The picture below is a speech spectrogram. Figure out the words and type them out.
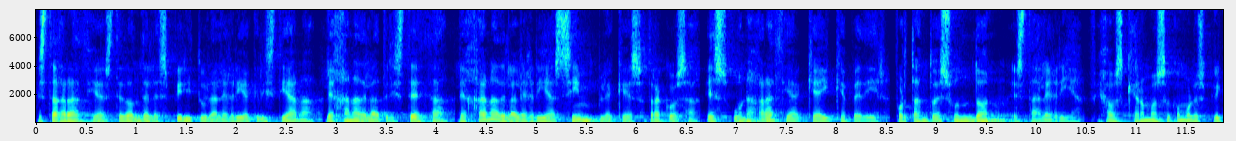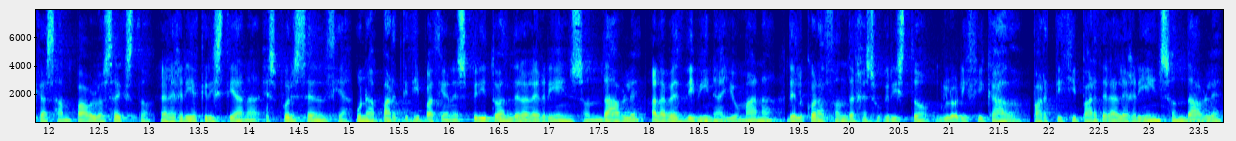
Esta gracia, este don del Espíritu la alegría cristiana, lejana de la tristeza, lejana de la alegría simple, que es otra cosa, es una gracia que hay que pedir. Por tanto, es un don esta alegría. Fijaos qué hermoso como lo explica San Pablo VI. La alegría cristiana es por esencia una participación espiritual de la alegría insondable, a la vez divina y humana, del corazón de Jesucristo glorificado. Participar de la alegría insondable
